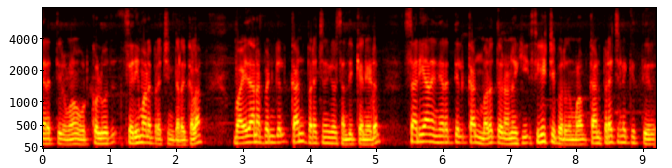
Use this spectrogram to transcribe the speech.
நேரத்தில் உணவு உட்கொள்வது செரிமான பிரச்சனை தடுக்கலாம். வயதான பெண்கள் கண் பிரச்சனைகள் சந்திக்க நேரிடும். சரியான நேரத்தில் கண் மருத்துவர் அணுகி சிகிச்சை பெறுவதன் மூலம் கண் பிரச்சனைக்கு தீர்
